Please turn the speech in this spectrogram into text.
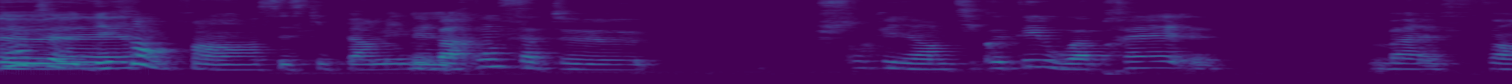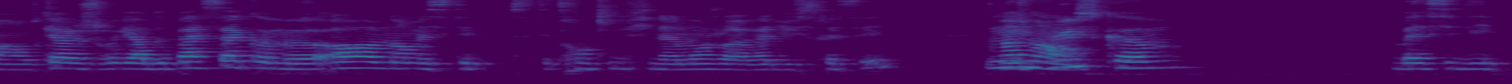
contre, euh, défend. Enfin, c'est ce qui te permet de. Mais par contre, ça te. Je trouve qu'il y a un petit côté où après. Bah, enfin, en tout cas, je regarde pas ça comme euh, oh non, mais c'était c'était tranquille finalement, j'aurais pas dû stresser. Non, mais non. plus comme. Bah, c'est des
